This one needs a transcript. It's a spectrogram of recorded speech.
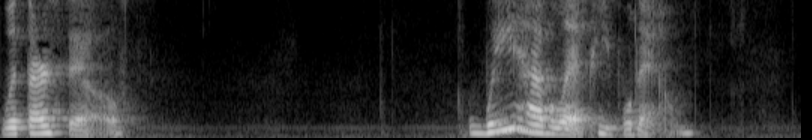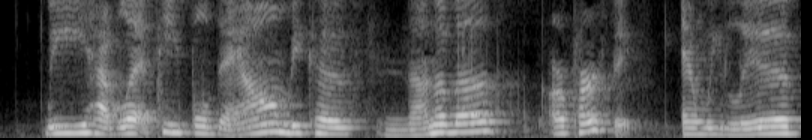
with ourselves, we have let people down we have let people down because none of us are perfect and we live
